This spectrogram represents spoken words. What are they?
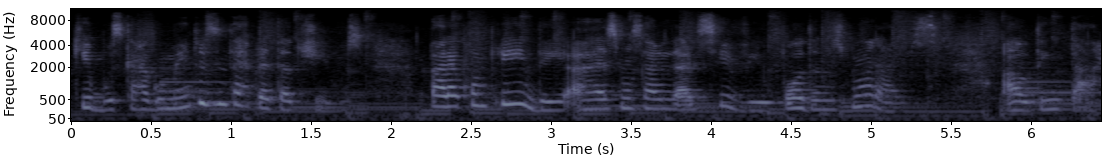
que busca argumentos interpretativos para compreender a responsabilidade civil por danos morais ao tentar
